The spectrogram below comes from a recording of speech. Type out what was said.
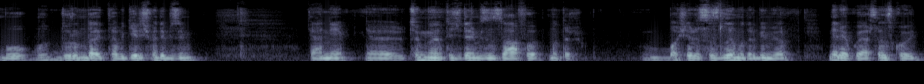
Bu, bu durumda tabii gelişme de bizim yani e, tüm yöneticilerimizin zaafı mıdır? Başarısızlığı mıdır bilmiyorum. Nereye koyarsanız koyun.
